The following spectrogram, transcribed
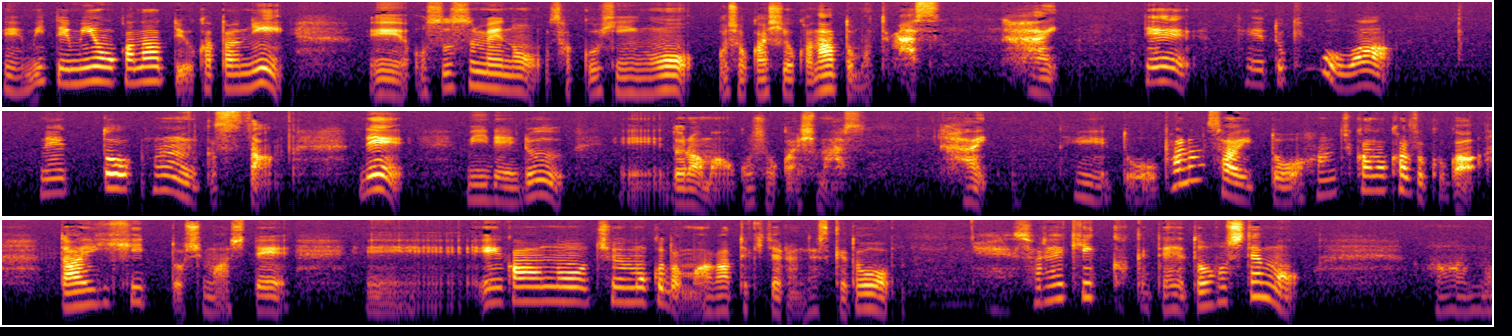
えー、見てみようかなっていう方に、えー、おすすめの作品をご紹介しようかなと思ってます。はい、で、えーと、今日はネットフンクスさんで見れる、えー、ドラマをご紹介します。はいえーと、パラサイト半地下の家族が大ヒットしまして、えー、映画の注目度も上がってきてるんですけどそれきっかけでどうしてもあの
